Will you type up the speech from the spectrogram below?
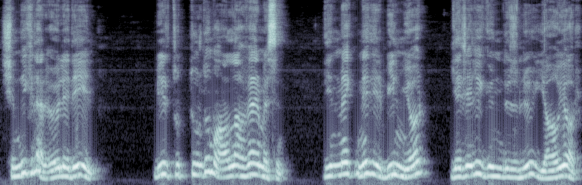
Şimdikiler öyle değil. Bir tutturdu mu Allah vermesin. Dinmek nedir bilmiyor, geceli gündüzlü yağıyor.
